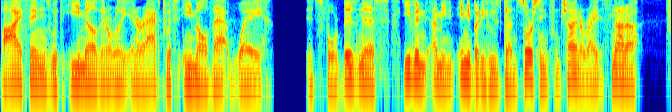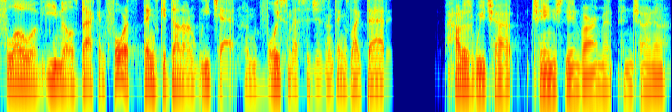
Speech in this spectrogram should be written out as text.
buy things with email. They don't really interact with email that way. It's for business. Even, I mean, anybody who's done sourcing from China, right? It's not a flow of emails back and forth. Things get done on WeChat and voice messages and things like that. How does WeChat change the environment in China?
